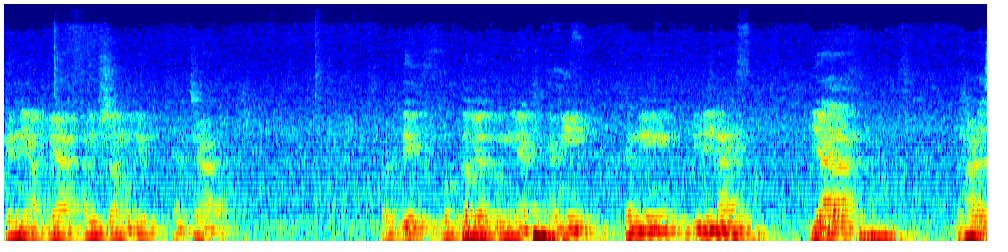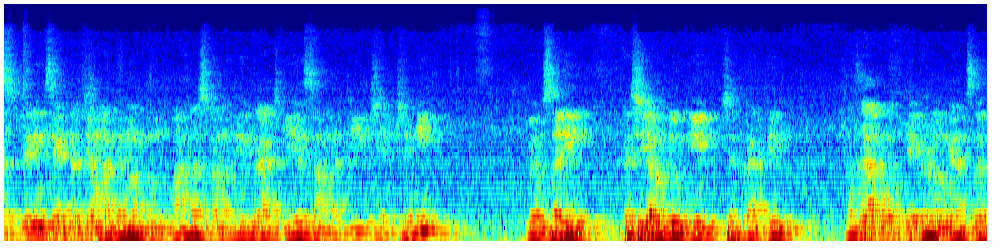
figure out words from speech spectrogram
त्यांनी आपल्या आयुष्यामध्ये त्यांच्या प्रत्येक वक्तव्यातून या ठिकाणी त्यांनी दिलेला आहे. या धाडस ट्रेनिंग सेंटरच्या माध्यमातून महाराष्ट्रामधील राजकीय सामाजिक शैक्षणिक व्यावसायिक कृषी औद्योगिक क्षेत्रातील हजार वक्ते घडवण्याचं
